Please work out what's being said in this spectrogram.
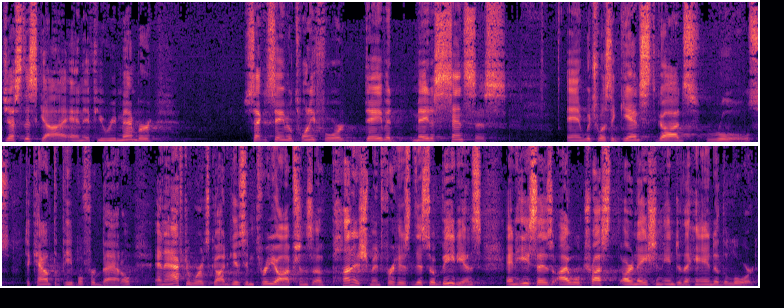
just this guy, and if you remember 2 Samuel 24, David made a census and which was against God's rules to count the people for battle. And afterwards, God gives him three options of punishment for his disobedience. And he says, I will trust our nation into the hand of the Lord.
